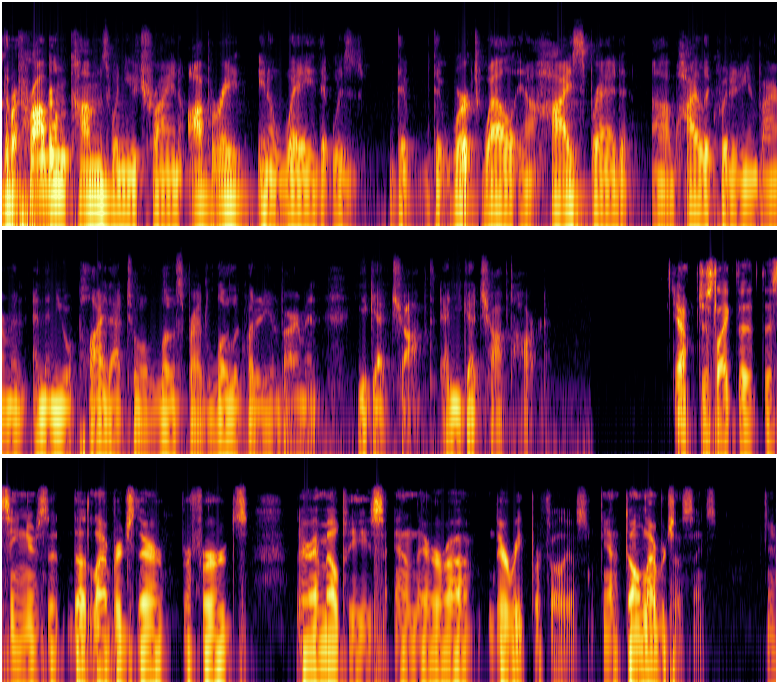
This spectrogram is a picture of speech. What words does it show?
The Correct. problem comes when you try and operate in a way that was that that worked well in a high spread, um, high liquidity environment, and then you apply that to a low spread, low liquidity environment, you get chopped, and you get chopped hard. Yeah, just like the the seniors that, that leverage their preferreds, their MLPs, and their uh, their REIT portfolios. Yeah, don't leverage those things. Yeah,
